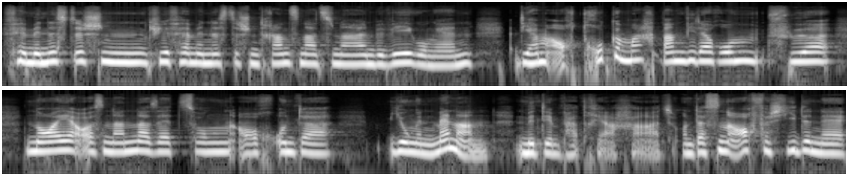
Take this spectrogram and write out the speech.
feministischen, queerfeministischen, transnationalen Bewegungen, die haben auch Druck gemacht dann wiederum für neue Auseinandersetzungen auch unter jungen Männern mit dem Patriarchat. Und das sind auch verschiedene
